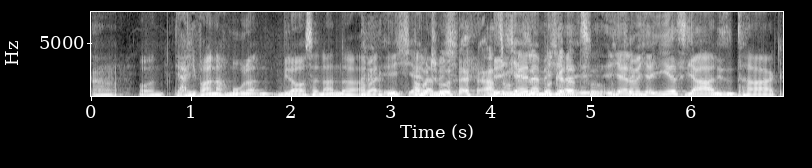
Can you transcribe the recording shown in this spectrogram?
Ah. Und ja, die waren nach Monaten wieder auseinander. Aber ich Aber erinnere mich, ich erinnere mich, ja, dazu. ich erinnere Okay. mich ja jedes Jahr an diesen Tag,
